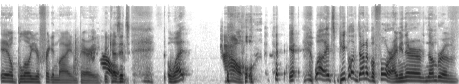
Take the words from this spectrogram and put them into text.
it'll blow your friggin' mind, Barry, because it's what? How? It, well, it's people have done it before. I mean, there are a number of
